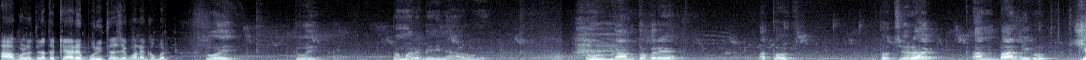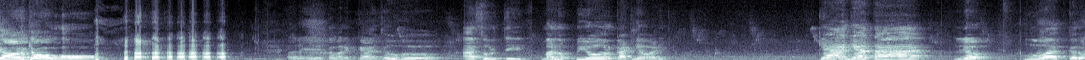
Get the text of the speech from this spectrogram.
હા બળતરા તો ક્યારે પૂરી થશે કોને ખબર? તોય તોય તમારે બેયને સારું રહે. તમારું કામ તો કરે આ તો તો જરાક આમ બહાર નીકળું. ક્યાં જાઓ હો? અરે તમારે ક્યાં જવું હો? આ સુરતી મારે તો પ્યોર કાઠિયાવાડી. ક્યાં ગયા તા? લ્યો હું વાત કરો.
